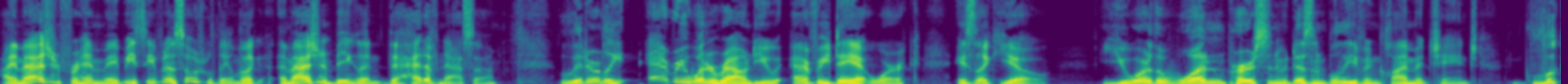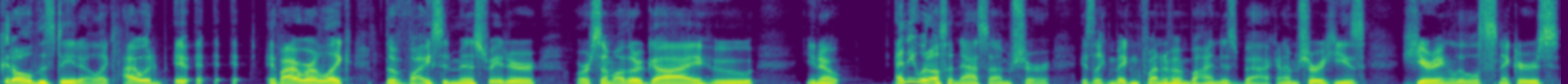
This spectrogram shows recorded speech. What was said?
I imagine for him, maybe it's even a social thing. Like imagine being the head of NASA. Literally everyone around you every day at work is like, "Yo, you are the one person who doesn't believe in climate change look at all this data. Like i would if, if i were like the vice administrator or some other guy who you know anyone else at NASA, I'm sure, is like making fun of him behind his back, and I'm sure he's hearing little snickers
